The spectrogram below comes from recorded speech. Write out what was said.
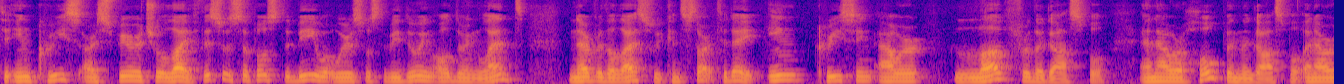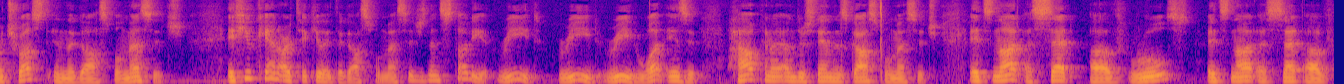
to increase our spiritual life. This was supposed to be what we were supposed to be doing all during Lent. Nevertheless, we can start today increasing our love for the gospel and our hope in the gospel and our trust in the gospel message. If you can't articulate the gospel message, then study it. Read, read, read. What is it? How can I understand this gospel message? It's not a set of rules. It's not a set of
